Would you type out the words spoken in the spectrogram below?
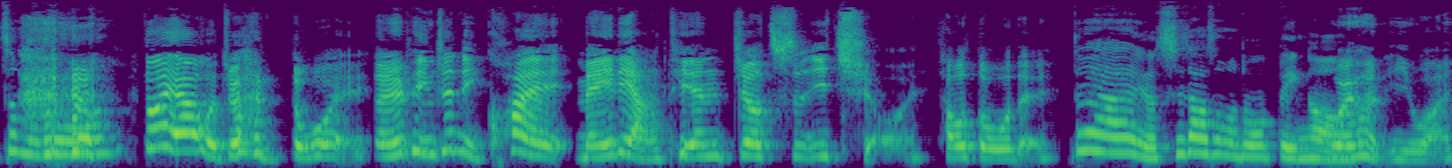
这么多？对啊，我觉得很多哎、等于平均你快每两天就吃一球哎、超多的、欸，对啊，有吃到这么多冰哦。我也很意外。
